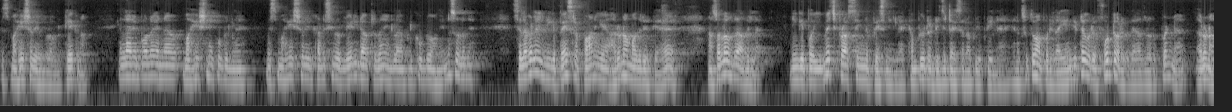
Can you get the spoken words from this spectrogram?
மிஸ் மகேஸ்வரி உங்களை அவங்க கேட்கணும் எல்லாரையும் போல் என்ன மகேஷ்னே கூப்பிடுங்களேன். மிஸ் மகேஸ்வரி கடைசியில் ஒரு லேடி டாக்டர் தான் எங்களை அப்படி கூப்பிடுவாங்க. என்ன சொல்லுங்கள் சில வேளையில் நீங்கள் பேசுகிற பாணியை அருணா மாதிரி இருக்கு. நான் சொல்ல வந்து அது இல்லை. நீங்கள் இப்போ இமேஜ் ப்ராசஸிங்னு பேசுனீங்களே கம்ப்யூட்டர் டிஜிட்டைசர் அப்படி இப்படின்னு. எனக்கு சுத்தமாக புரியல. என்கிட்ட ஒரு ஃபோட்டோ இருக்குது. அதில் ஒரு பெண்ணு அருணா.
